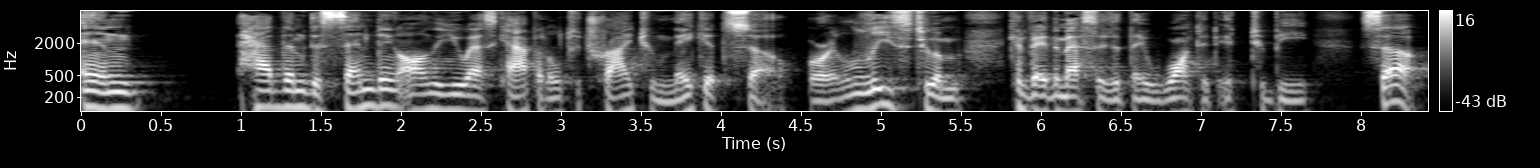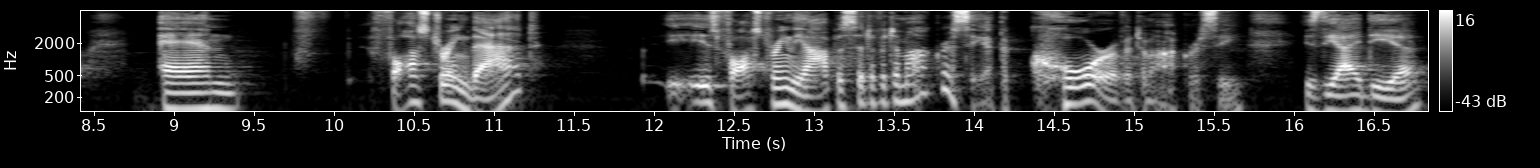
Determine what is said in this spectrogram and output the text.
and had them descending on the U.S. Capitol to try to make it so, or at least to um, convey the message that they wanted it to be so. And f- fostering that is fostering the opposite of a democracy. At the core of a democracy is the idea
